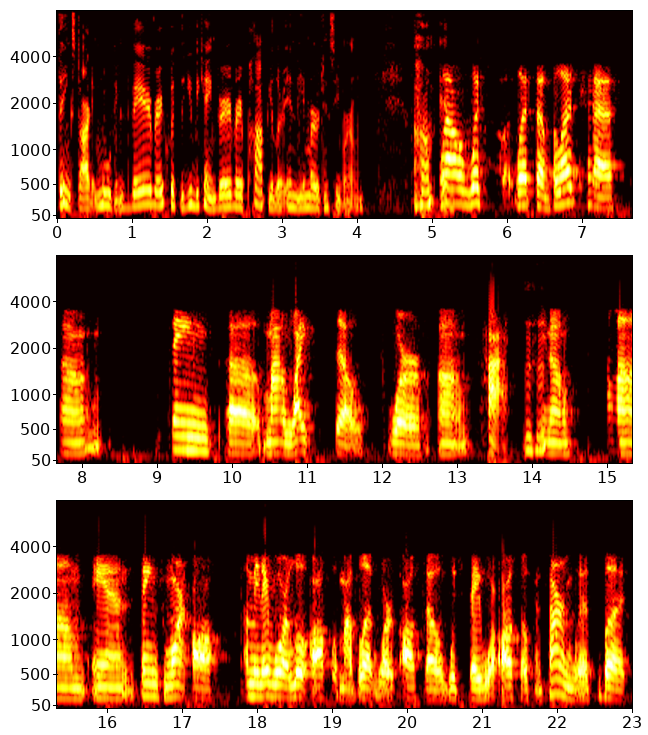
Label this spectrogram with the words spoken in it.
things started moving very very quickly. You became very very popular in the emergency room. Um, well with with the blood test um, things, uh, my white cells were um, high, mm-hmm. you know, um, and things weren't off. I mean, they were a little off with my blood work also, which they were also concerned with, but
